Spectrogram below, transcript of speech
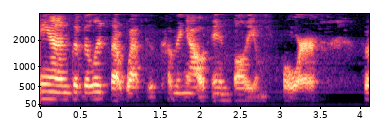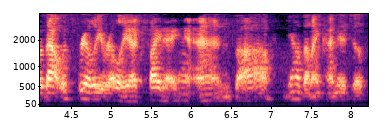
and the village that wept is coming out in volume four. So that was really, really exciting. And uh, yeah, then I kind of just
